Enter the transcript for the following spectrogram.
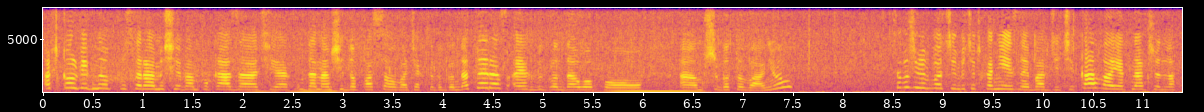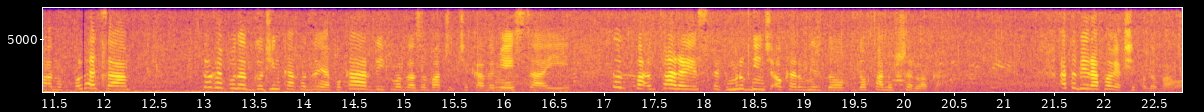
Aczkolwiek no, postaramy się Wam pokazać, jak uda nam się dopasować, jak to wygląda teraz, a jak wyglądało po em, przygotowaniu. Siebie właśnie wycieczka nie jest najbardziej ciekawa, jednakże dla fanów polecam. Trochę ponad godzinka chodzenia po Cardiff, można zobaczyć ciekawe miejsca i no, pa, parę jest tak mrugnięć oka również do, do fanów Sherlocka. A Tobie Rafał jak się podobało?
